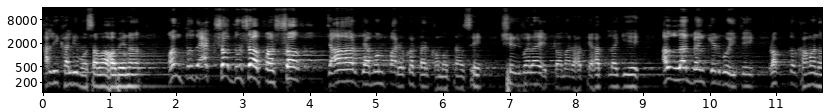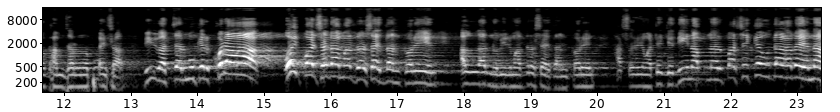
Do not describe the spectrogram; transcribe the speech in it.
খালি খালি মশাবা হবে না। অন্তত একশো, দুশো, পাঁচশো, যার যেমন পারকতার ক্ষমতা আছে শেষ বেলায় একটু আমার হাতে হাত লাগিয়ে, আল্লাহর ব্যাংকের বইতে রক্ত ঘামানো, ঘাম ঝরানো পয়সা বিবি বাচ্চার মুখের খোরাক, ওই পয়সাটা মাদ্রাসায় দান করেন, আল্লাহর নবীর মাদ্রাসায় দান করেন। হাসরের মাঠে যেদিন আপনার পাশে কেউ দাঁড়াবে না,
